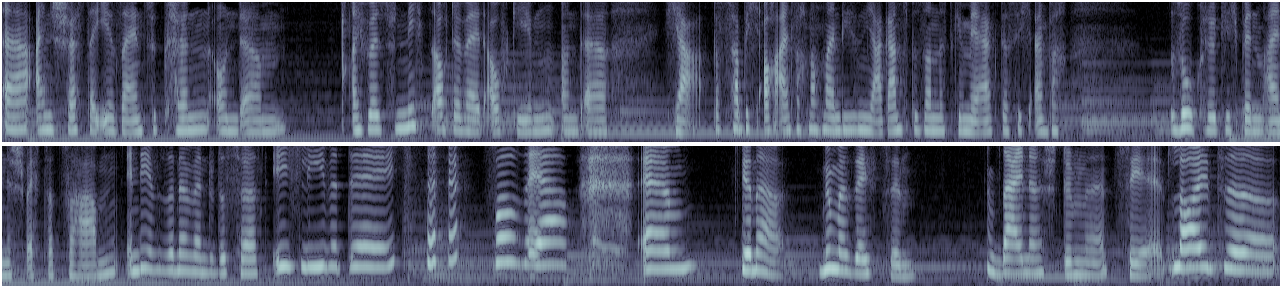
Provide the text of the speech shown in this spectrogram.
äh, eine Schwester ihr sein zu können. Und ähm, ich würde es für nichts auf der Welt aufgeben. Und äh, ja, das habe ich auch einfach nochmal in diesem Jahr ganz besonders gemerkt, dass ich einfach so glücklich bin, meine Schwester zu haben. In dem Sinne, wenn du das hörst, ich liebe dich so sehr. Ähm, genau, Nummer 16 deine Stimme zählt. Leute,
